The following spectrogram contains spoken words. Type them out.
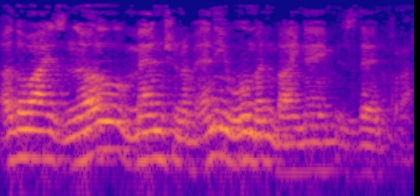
Otherwise, no mention of any woman by name is there in the Quran.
